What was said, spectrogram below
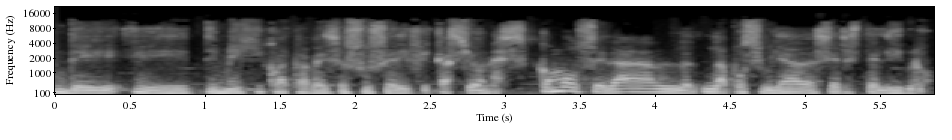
eh, de, México a través de sus edificaciones. ¿Cómo se da la, posibilidad de hacer este libro?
